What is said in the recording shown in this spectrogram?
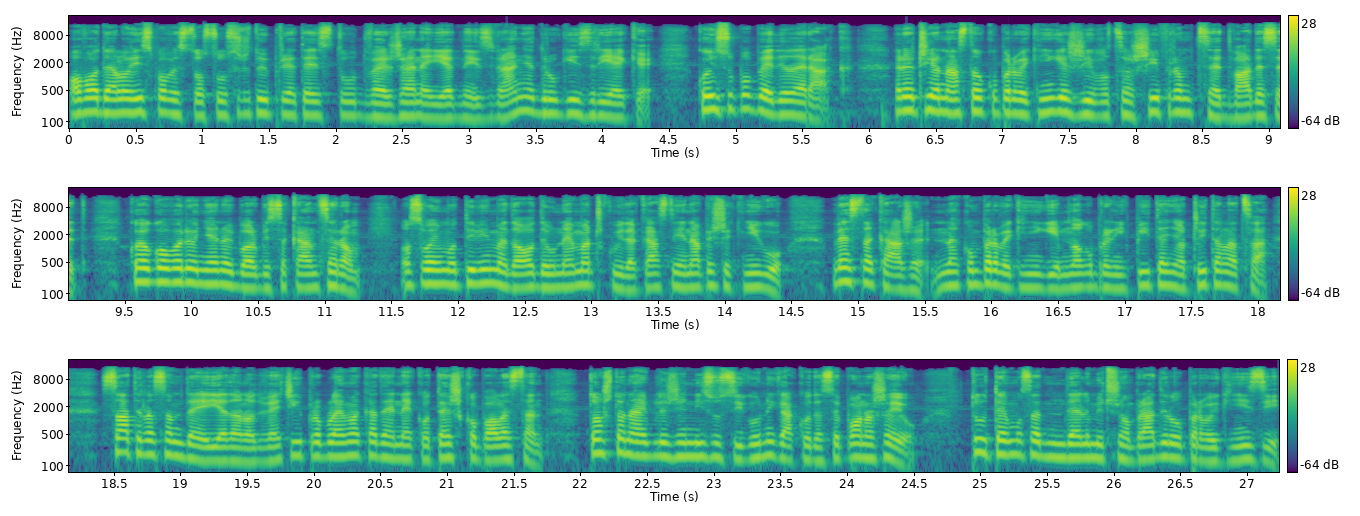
Ovo delo je ispovest o susretu i prijateljstvu dve žene, jedne iz Vranja, drugi iz Rijeke, koji su pobedile rak. Reč je o nastavku prve knjige Život sa šifrom C20, koja govori o njenoj borbi sa kancerom, o svojim motivima da ode u Nemačku i da kasnije napiše knjigu. Vesna kaže, nakon prve knjige i mnogobrojnih pitanja od čitalaca, shvatila sam da je jedan od većih problema kada je neko teško bolestan, to što najbliži nisu sigurni kako da se se ponašaju. Tu temu sad delimično obradila u prvoj knjizi,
